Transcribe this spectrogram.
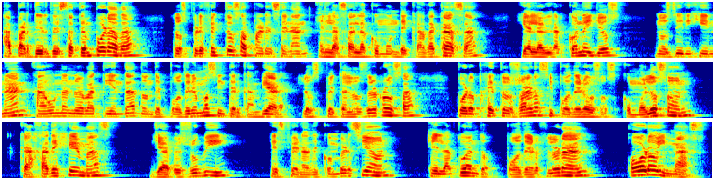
A partir de esta temporada, los prefectos aparecerán en la sala común de cada casa y al hablar con ellos nos dirigirán a una nueva tienda donde podremos intercambiar los pétalos de rosa por objetos raros y poderosos como lo son caja de gemas, llaves rubí, esfera de conversión, el atuendo poder floral, oro y más.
